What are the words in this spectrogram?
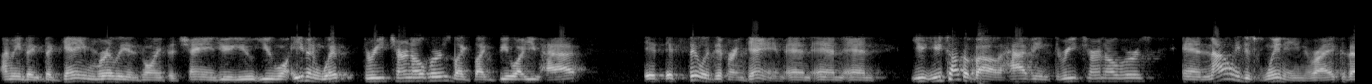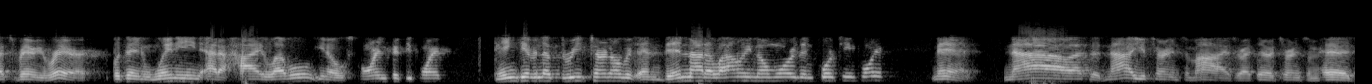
I mean, the, the game really is going to change. You, you, you want, even with three turnovers like, like BYU had, it, it's still a different game. And and and you you talk about having three turnovers and not only just winning, right? Because that's very rare, but then winning at a high level. You know, scoring 50 points, then giving up three turnovers, and then not allowing no more than 14 points. Man, now that's a, now you're turning some eyes right there, turning some heads,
